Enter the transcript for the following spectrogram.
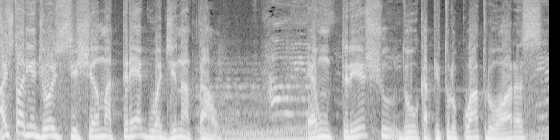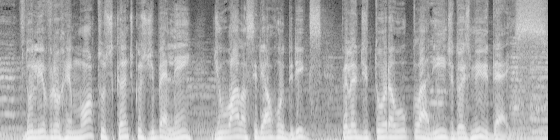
A historinha de hoje se chama Trégua de Natal. É um trecho do capítulo 4 horas do livro Remotos Cânticos de Belém, de Wallace Leal Rodrigues, pela editora O Clarim de 2010.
